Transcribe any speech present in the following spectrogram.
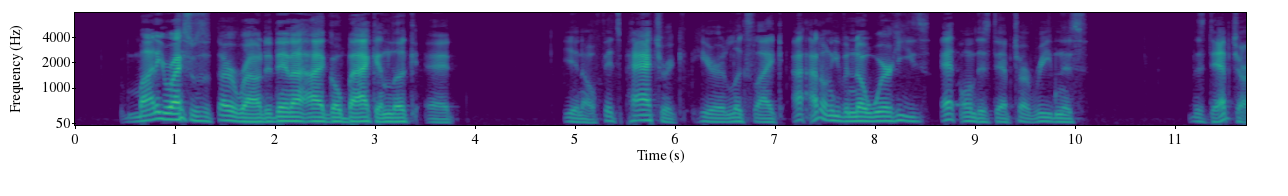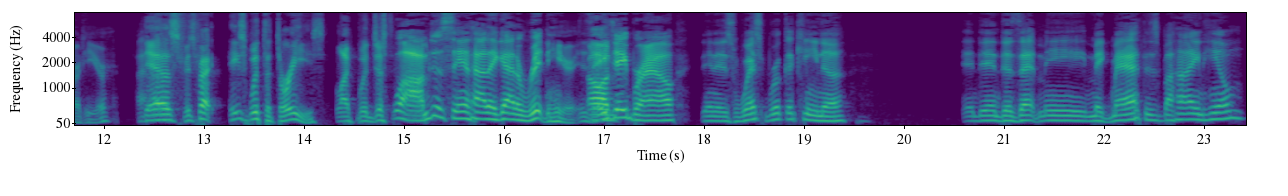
Monty Rice was the third round, and then I, I go back and look at, you know, Fitzpatrick here. It looks like I, I don't even know where he's at on this depth chart. Reading this, this depth chart here. I- I Yes, Fitzpatrick. He's with the threes, like with just Well, I'm just saying how they got it written here. Is uh, It's Oh, AJ Brown, then it's Westbrook-Ikhine, and then does that mean McMath is behind him?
